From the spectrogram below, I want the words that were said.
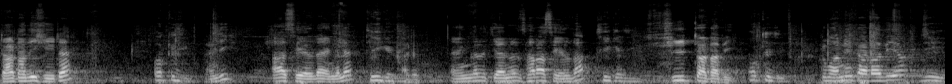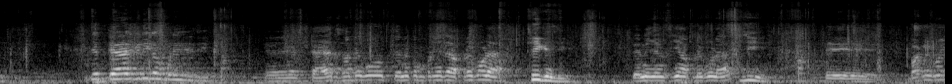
ਟਾਟਾ ਦੀ ਸ਼ੀਟ ਹੈ। ਓਕੇ ਜੀ। ਹਾਂਜੀ। ਆ ਸੇਲ ਦਾ ਐਂਗਲ ਹੈ। ਠੀਕ ਹੈ ਜੀ। ਐਂਗਲ ਚੈਨਲ ਸਾਰਾ ਸੇਲ ਦਾ। ਠੀਕ ਹੈ ਜੀ। ਸ਼ੀਟ ਟਾਟਾ ਦੀ। ਓਕੇ ਜੀ। ਕਮਾਨੀ ਟਾਟਾ ਦੀ ਆ। ਜੀ। ਇਹ ਟਾਇਰ ਕਿਹੜੀ ਕੰਪਨੀ ਦੇ ਜੀ? ਟਾਇਰ ਸਾਡੇ ਕੋਲ ਤਿੰਨ ਕੰਪਨੀਆਂ ਦੇ ਆਪਣੇ ਕੋਲ ਆ ਠੀਕ ਹੈ ਜੀ। ਤਿੰਨ ਏਜੰਸੀਆਂ ਆਪਣੇ ਕੋਲ ਆ ਜੀ। ਤੇ ਬਾਕੀ ਕੋਈ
